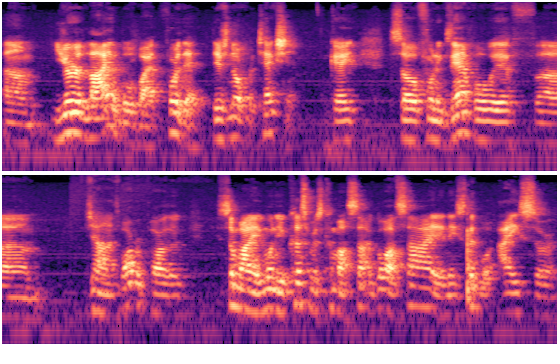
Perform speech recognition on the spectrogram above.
Um, you're liable by for that. There's no protection. Okay, so for an example, if um, John's Barber Parlor somebody, one of your customers come outside, go outside and they slip with ice or,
